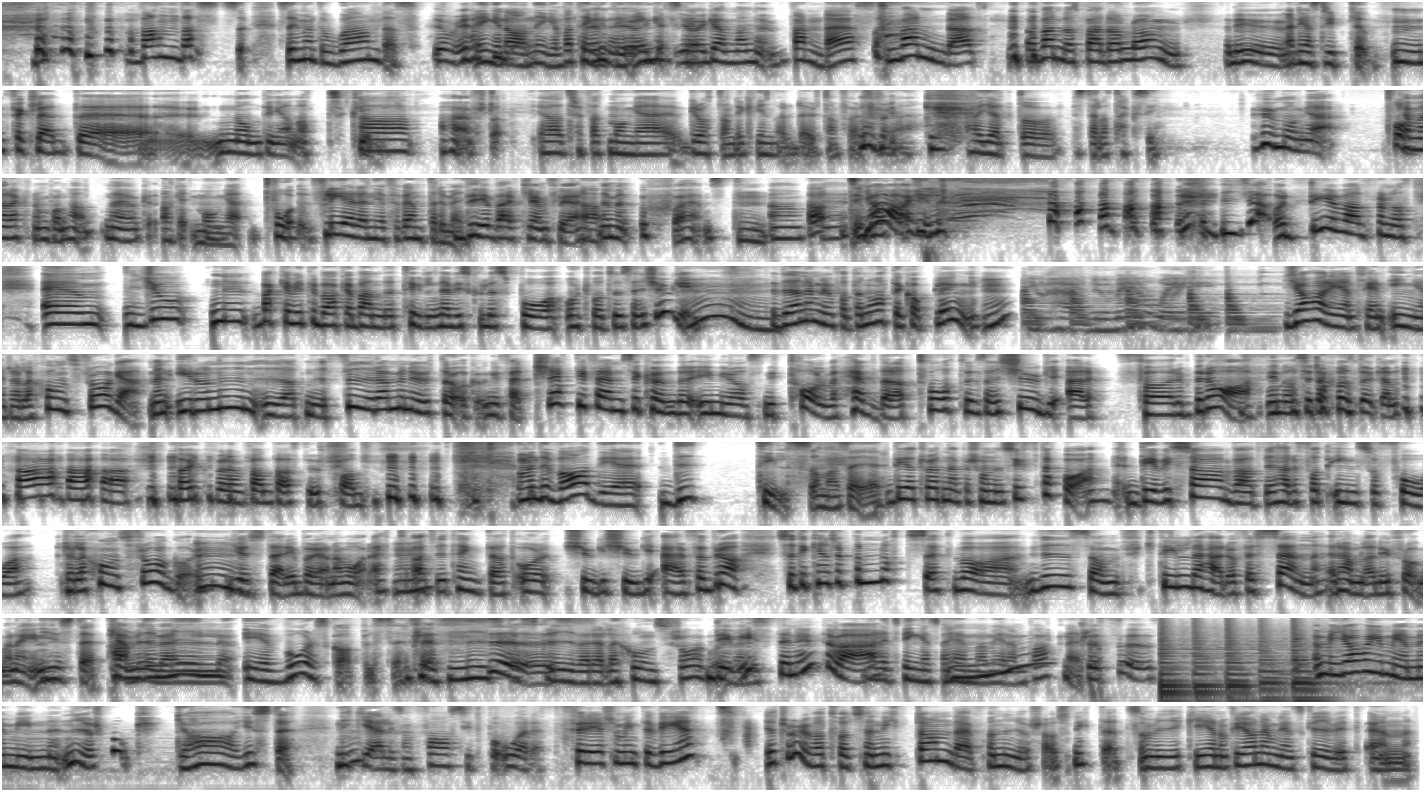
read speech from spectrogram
Vandas. Säger man inte Wandas? Jag, Jag har ingen inte. aning. Jag bara Jag, tänker att det är jag, engelska. jag är gammal nu. Vandas. Vandas. Och Vandas Badalong. Det är ju Ja, det är en strippklubb. mm, förklädd eh, någonting annat klubb. Ja, Har jag förstått. jag har träffat många gråtande kvinnor där utanför Nej, som jag har hjälpt att beställa taxi. Hur många? Två. Kan man räkna dem på en hand? Nej, okej. Okej, många. Två, fler än jag förväntade mig. Det är verkligen fler. Ja. Nej men usch vad hemskt. Mm. Ja, Ja, tillbaka ja. till... ja, och det var allt från oss. Ehm, jo, nu backar vi tillbaka bandet till när vi skulle spå år 2020. För Mm. vi har nämligen fått en återkoppling. Mm. Jag har egentligen ingen relationsfråga, men ironin i att ni fyra minuter och ungefär 35 sekunder in i avsnitt 12 hävdar att 2020 är för bra, inom citationstecken. Tack för en fantastisk podd. Men det var det dittills, om man säger. Det jag tror att den här personen syftar på, det vi sa var att vi hade fått in så få relationsfrågor Mm. just där i början av året. Mm. Och att vi tänkte att år 2020 är för bra. Så det kanske på något sätt var vi som fick till det här då, för sen ramlade ju frågorna in. Just det, pandemin väl- är vår skapelse. För att ni ska Precis. skriva relationsfrågor Det visste ni inte va? när ni tvingas vara hemma med er Mm, partner. Precis. Ja, Men jag har ju med mig min nyårsbok. Ja, just det. Nicky Mm. är liksom facit på året. För er som inte vet, jag tror det var 2019 där på nyårsavsnittet som vi gick igenom. För jag har nämligen skrivit en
